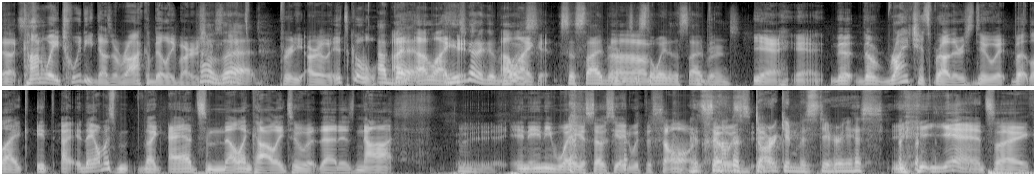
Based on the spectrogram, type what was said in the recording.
Uh, Conway Twitty does a rockabilly version. How's that? Pretty early. It's cool. I bet I, like he's it. got a good voice. I like it. It's the sideburns. it's the Um, weight of the sideburns. Yeah, yeah. The the Righteous Brothers do it, but like it, uh, they almost like add some melancholy to it that is not in any way associated with the song. it so sounds it's, dark and mysterious. yeah, it's like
